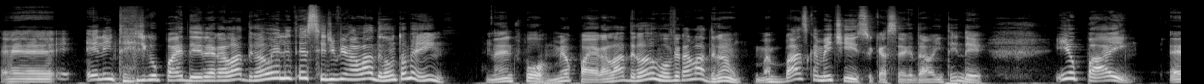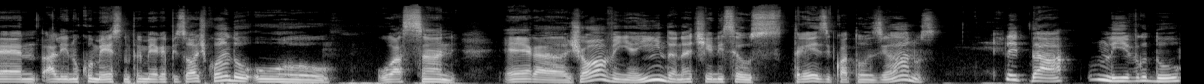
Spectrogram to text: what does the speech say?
É, ele entende que o pai dele era ladrão e ele decide virar ladrão também. Né? Pô, meu pai era ladrão, eu vou virar ladrão. É basicamente isso que a série dá a entender. E o pai, é, ali no começo, no primeiro episódio, quando o, o Hassan era jovem ainda, né, tinha ali seus 13, 14 anos, ele dá um livro do,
